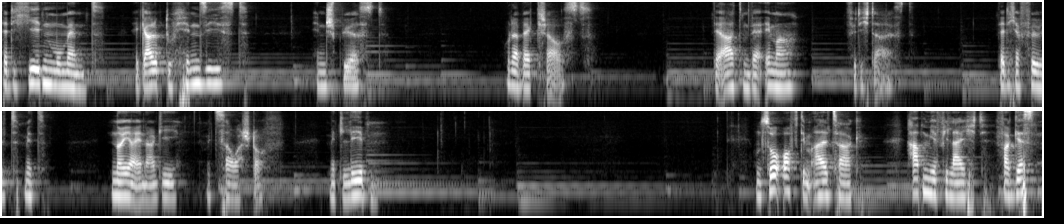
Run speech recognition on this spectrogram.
der dich jeden Moment, egal ob du hinsiehst, hinspürst oder wegschaust, der Atem, der immer für dich da ist, der dich erfüllt mit neuer Energie, mit Sauerstoff, mit Leben. Und so oft im Alltag haben wir vielleicht vergessen,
